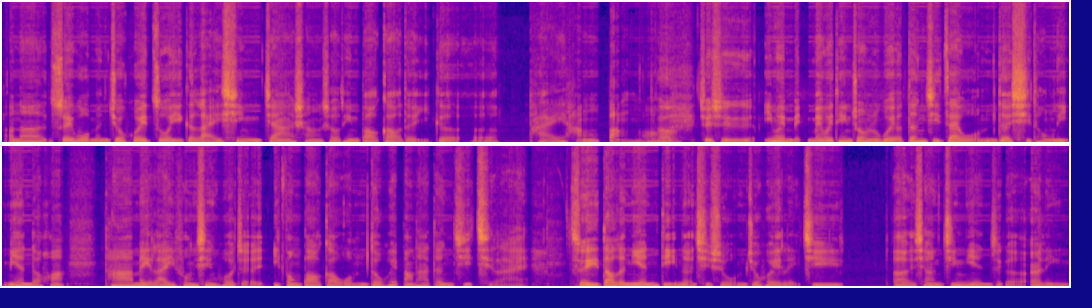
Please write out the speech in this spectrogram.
啊，那所以我们就会做一个来信加上收听报告的一个、呃、排行榜哦，嗯，就是因为每每位听众如果有登记在我们的系统里面的话，他每来一封信或者一封报告，我们都会帮他登记起来。所以到了年底呢，其实我们就会累积，呃，像今年这个二零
